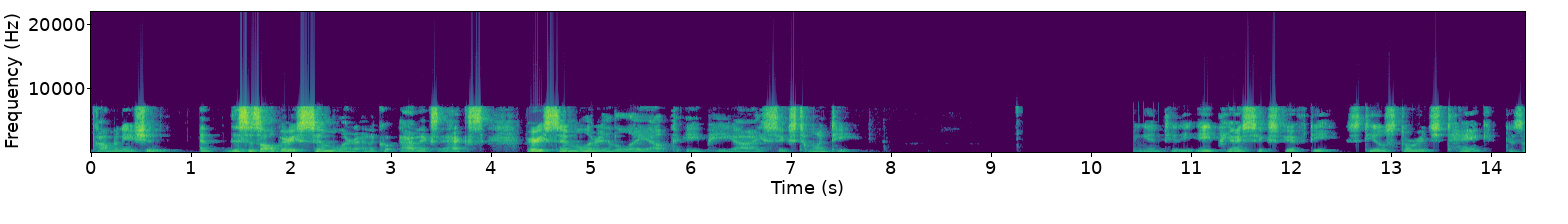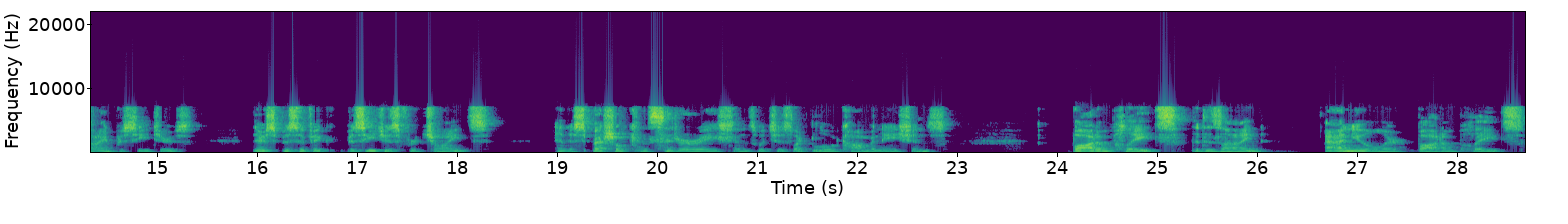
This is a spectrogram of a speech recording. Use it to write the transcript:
combination and this is all very similar, and Annex X, very similar in layout to API 620. Going into the API 650 steel storage tank design procedures, there's specific procedures for joints and the special considerations, which is like load combinations, bottom plates, the design, annular bottom plates,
